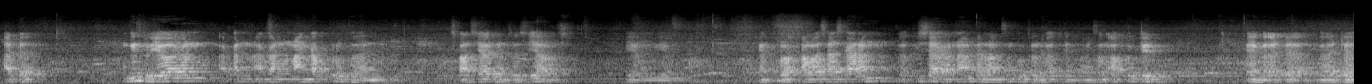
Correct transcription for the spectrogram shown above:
ada. Mungkin beliau akan akan akan menangkap perubahan spasial dan sosial yang yang yang kalau, kalau saya sekarang nggak bisa karena ada langsung Google Maps dan langsung up to date kayak nggak ada nggak ada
